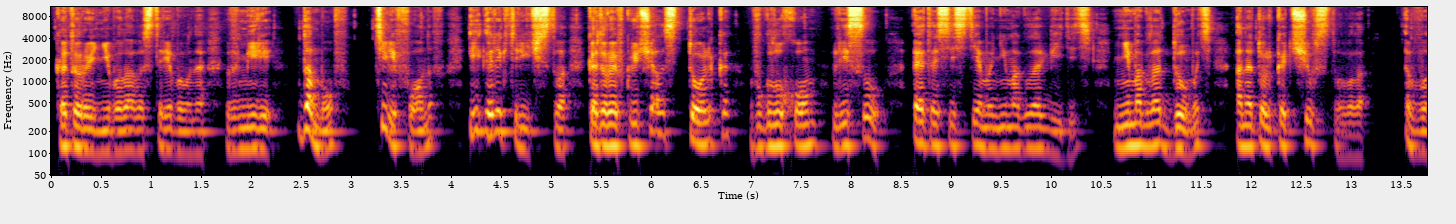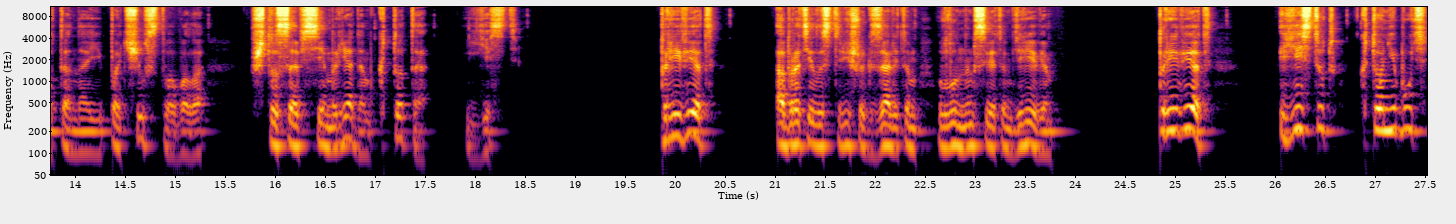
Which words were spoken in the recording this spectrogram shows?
которая не была востребована в мире домов, телефонов и электричества, которое включалось только в глухом лесу. Эта система не могла видеть, не могла думать, она только чувствовала. Вот она и почувствовала, что совсем рядом кто-то есть. «Привет!» – обратилась Триша к залитым лунным светом деревьям. «Привет! Есть тут кто-нибудь?»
